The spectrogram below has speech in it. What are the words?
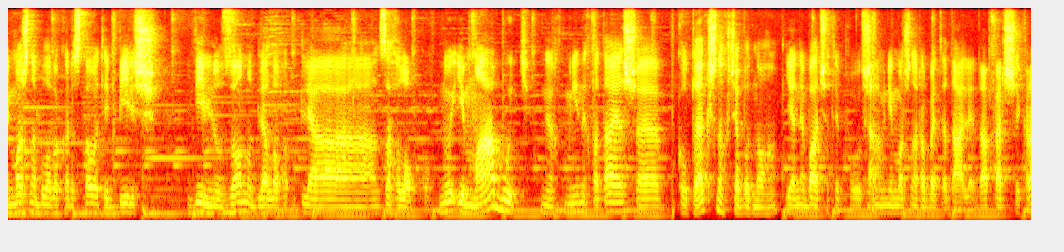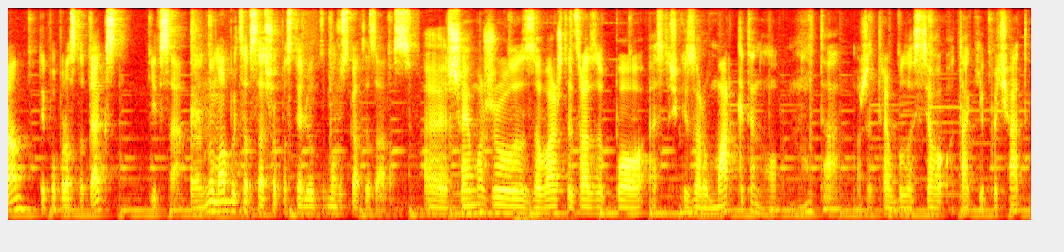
і можна було використовувати більш вільну зону для лого для заголовку. Ну і мабуть, мені не вистачає ще call to action хоча б одного. Я не бачу, типу, що Так. мені можна робити далі. Да? Перший екран, типу, просто текст і все. Е, Ну, мабуть, це все, що по стилю можу сказати зараз. Е, що я можу зауважити зразу по е, з точки зору маркетингу? Ну так, може, треба було з цього отак і почати.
